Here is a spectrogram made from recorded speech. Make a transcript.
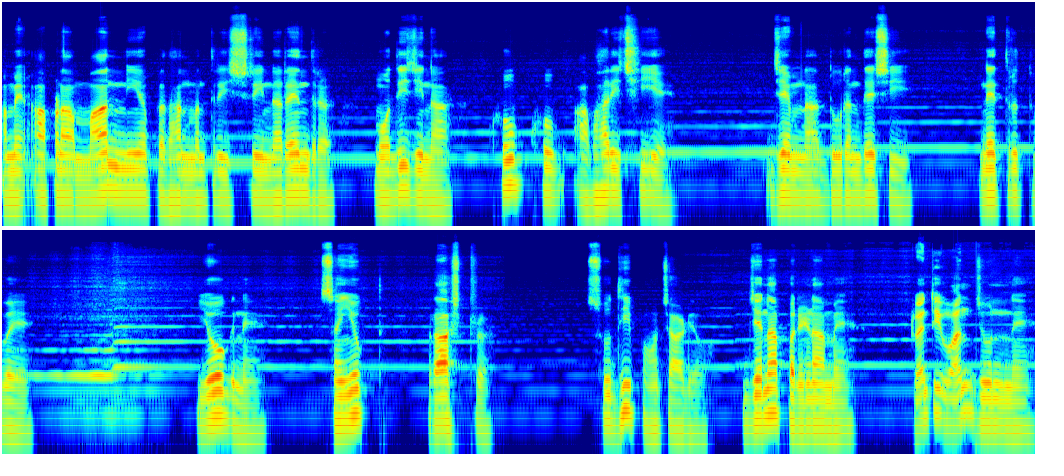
અમે આપણા માનનીય પ્રધાનમંત્રી શ્રી નરેન્દ્ર મોદીજીના ખૂબ ખૂબ આભારી છીએ. જેમના દૂરંદેશી નેતૃત્વે યોગને સંયુક્ત રાષ્ટ્ર સુધી પહોંચાડ્યો જેના પરિણામે ટ્વેન્ટી વન જૂનને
